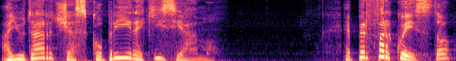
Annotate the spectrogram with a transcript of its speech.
aiutarci a scoprire chi siamo. E per far questo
